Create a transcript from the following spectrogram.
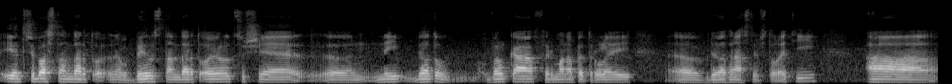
je třeba Standard, nebo byl Standard Oil, což je, eh, nej, byla to velká firma na petrolej eh, v 19. století a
